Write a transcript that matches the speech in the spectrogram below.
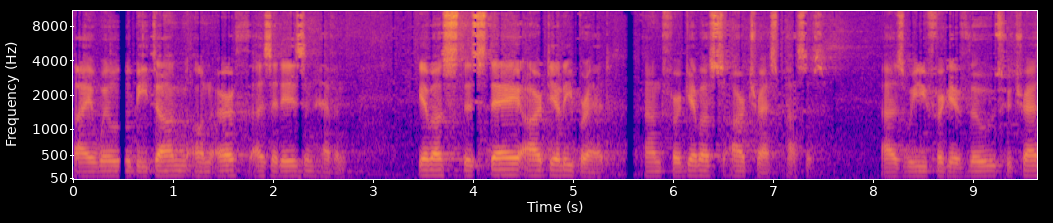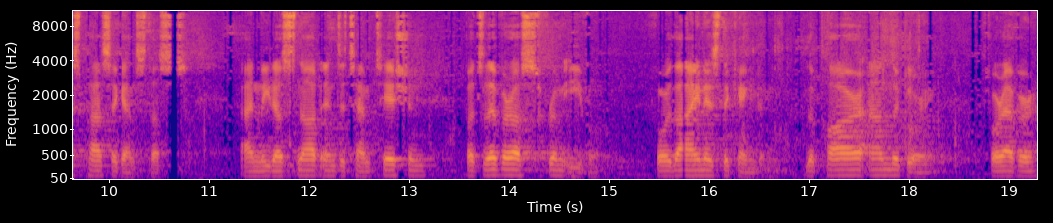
thy will be done on earth as it is in heaven. Give us this day our daily bread, and forgive us our trespasses, as we forgive those who trespass against us. And lead us not into temptation, but deliver us from evil. For thine is the kingdom, the power, and the glory, forever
